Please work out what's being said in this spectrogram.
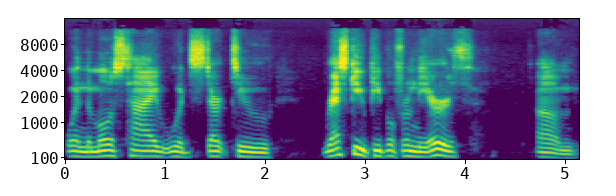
when the Most High would start to rescue people from the earth. Um,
